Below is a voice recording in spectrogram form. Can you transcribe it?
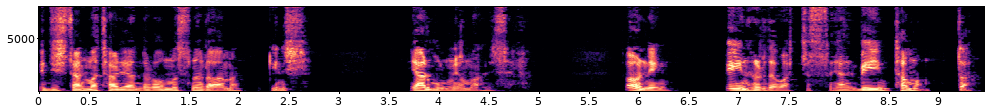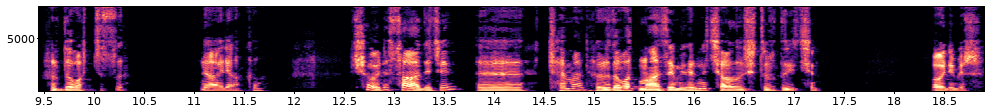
ve dijital materyaller olmasına rağmen geniş yer bulmuyor maalesef. Örneğin beyin hırdavatçısı. Yani beyin tamam da hırdavatçısı ne alaka? Şöyle sadece e, temel hırdavat malzemelerini çalıştırdığı için böyle bir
